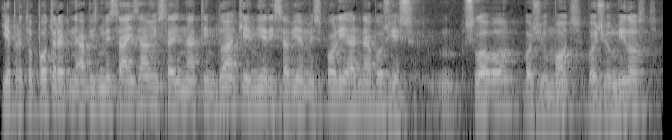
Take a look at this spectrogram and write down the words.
Je preto potrebné, aby sme sa aj zamysleli nad tým, do akej miery sa vieme spoliehať na Božie slovo, Božiu moc, Božiu milosť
